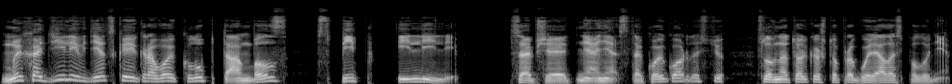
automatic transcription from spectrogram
Мы ходили в детский игровой клуб «Тамблз» с Пип и Лили, сообщает няня с такой гордостью, словно только что прогулялась по луне.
